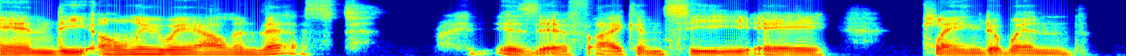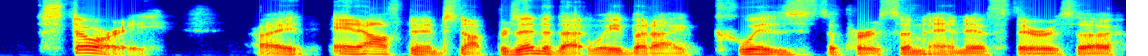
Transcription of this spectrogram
and the only way I'll invest, right, is if I can see a playing to win story, right? And often it's not presented that way, but I quiz the person. And if there's a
